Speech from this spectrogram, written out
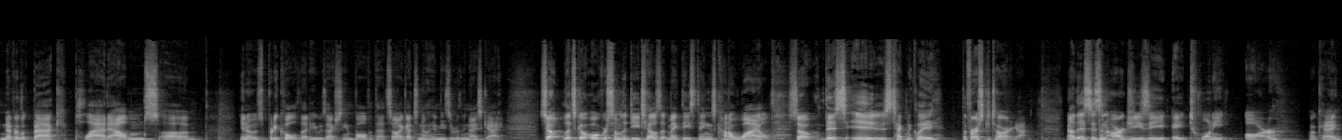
Never Look Back Plaid albums. Um, you know, it was pretty cool that he was actually involved with that. So I got to know him. He's a really nice guy. So let's go over some of the details that make these things kind of wild. So this is technically the first guitar I got. Now this is an RGZ 820R, okay?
